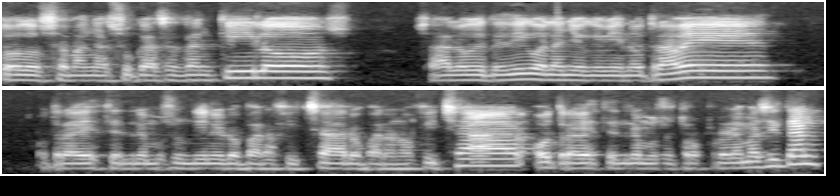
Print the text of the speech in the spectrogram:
todos se van a su casa tranquilos. O sea, lo que te digo, el año que viene otra vez, otra vez tendremos un dinero para fichar o para no fichar, otra vez tendremos otros problemas y tal,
